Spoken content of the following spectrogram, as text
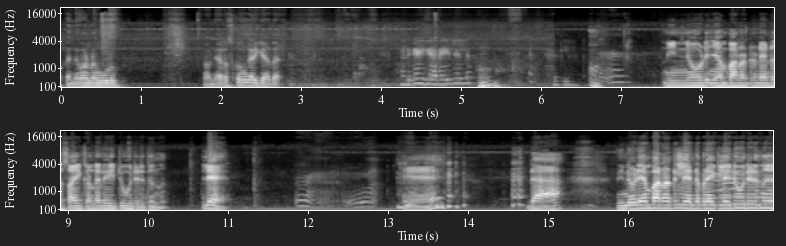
അപ്പന്റെ വണ്ണം കൂടും. അവനെ റസ്കൊന്നും കഴിക്കാത്ത. നിന്നോട് ഞാൻ പറഞ്ഞിട്ടുണ്ട് എന്റെ സൈക്കിളിന്റെ ലൈറ്റ് ഊരരുതെന്ന്. ഇല്ലേ? ഏ? ഡാ നിന്നോട് ഞാൻ പറഞ്ഞിട്ടില്ലേ എന്റെ ബ്രേക്ക് ലൈറ്റ് ഊരരുന്ന്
